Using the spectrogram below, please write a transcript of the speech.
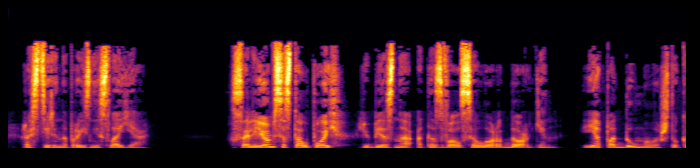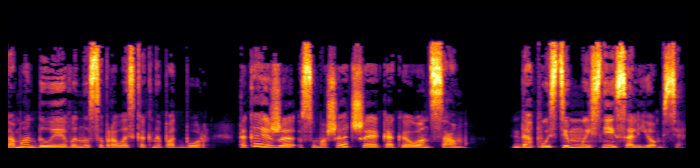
— растерянно произнесла я. «Сольемся с толпой», — любезно отозвался лорд Доргин. Я подумала, что команда у Эвана собралась как на подбор, такая же сумасшедшая, как и он сам. «Допустим, мы с ней сольемся.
